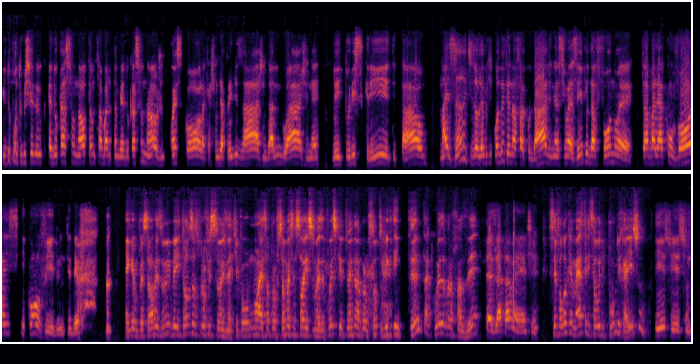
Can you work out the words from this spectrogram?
E do ponto de vista educacional, tem um trabalho também educacional, junto com a escola, questão de aprendizagem, da linguagem, né? leitura escrita e tal. Mas antes, eu lembro que quando eu entrei na faculdade, né, assim, um exemplo da fono é trabalhar com voz e com ouvido, entendeu? É que o pessoal resume bem todas as profissões, né? Tipo, essa profissão vai ser só isso, mas depois que tu entra na profissão, tu vê que tem tanta coisa para fazer. Exatamente. Você falou que é mestre em saúde pública, é isso? Isso, isso.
